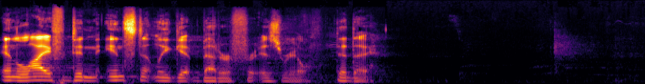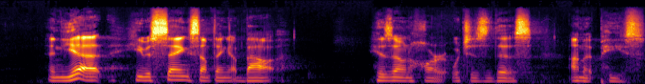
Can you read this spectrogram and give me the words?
in life didn't instantly get better for Israel, did they? And yet, he was saying something about his own heart, which is this I'm at peace.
